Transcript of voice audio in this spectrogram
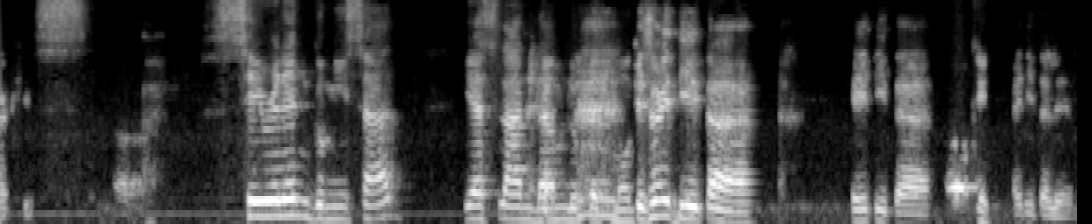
Actually, S- uh Cyrilin Gumisad. Yes, Landam, look at Mo. She's my tita. Hey, tita. Okay. Hey, tita Lynn.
